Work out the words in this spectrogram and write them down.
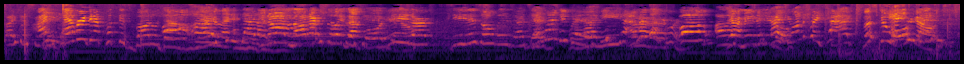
Like this. I'm never gonna put this bottle down. never let anyone. You know, I'm not actually that bored. Either. He is always right there. When I need I'm her. not that bored. Oh, uh, Yeah, me and the Guys, hero. you want to play tag? Let's do walkout.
